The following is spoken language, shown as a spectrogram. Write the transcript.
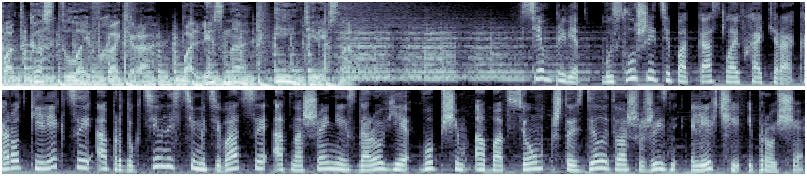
Подкаст лайфхакера. Полезно и интересно. Всем привет! Вы слушаете подкаст лайфхакера. Короткие лекции о продуктивности, мотивации, отношениях, здоровье, в общем, обо всем, что сделает вашу жизнь легче и проще.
